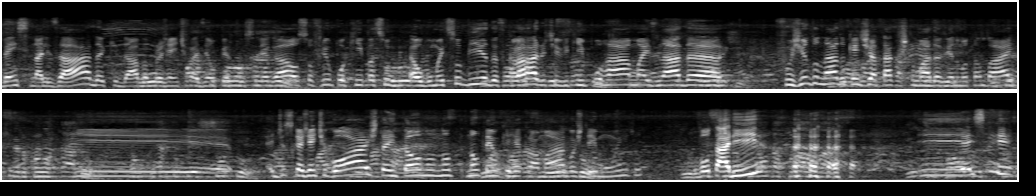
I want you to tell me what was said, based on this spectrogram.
bem sinalizada, que dava para gente fazer um percurso legal. Sofri um pouquinho para subir, algumas subidas, claro, tive que empurrar, mas nada fugindo nada do que a gente já está acostumado a ver no mountain bike. E é disso que a gente gosta, então não, não, não tenho o que reclamar, gostei muito voltaria. e é isso aí.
